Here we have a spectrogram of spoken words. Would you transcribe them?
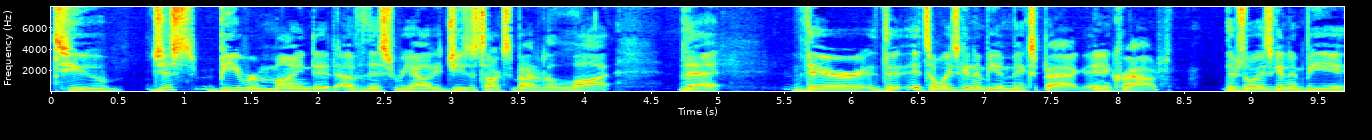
to just be reminded of this reality. Jesus talks about it a lot that there the, it's always going to be a mixed bag in a crowd. There's always going to be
